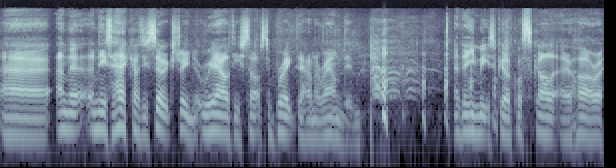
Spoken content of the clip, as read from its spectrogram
Uh, and, the, and his haircut is so extreme that reality starts to break down around him. and then he meets a girl called Scarlett O'Hara,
